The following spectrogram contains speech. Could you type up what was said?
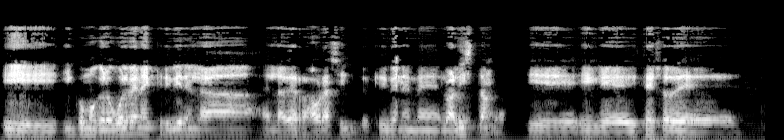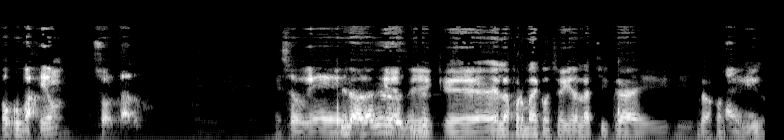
y, y como que lo vuelven a escribir en la, en la guerra, ahora sí, lo escriben en, eh, lo alistan y, y que dice eso de ocupación, soldado. Eso que, sí, la verdad que, que, es la forma de conseguir a la chica y, lo ha conseguido.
